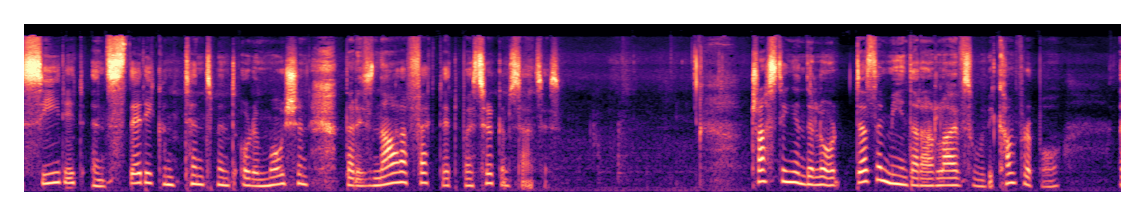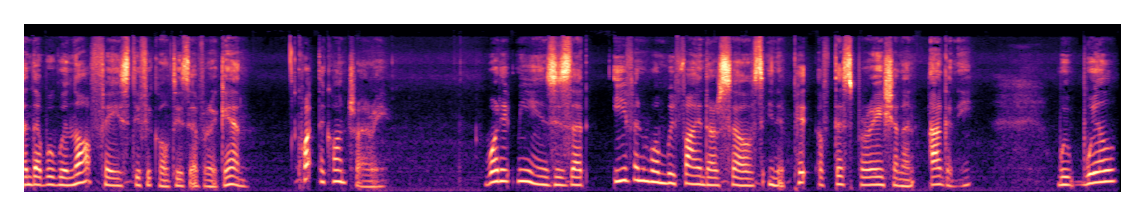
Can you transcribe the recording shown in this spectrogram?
seated and steady contentment or emotion that is not affected by circumstances. Trusting in the Lord doesn't mean that our lives will be comfortable and that we will not face difficulties ever again. Quite the contrary. What it means is that even when we find ourselves in a pit of desperation and agony, we will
